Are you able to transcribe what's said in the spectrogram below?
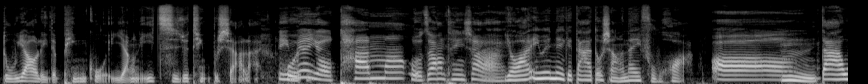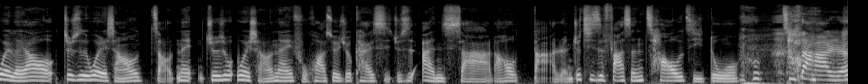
毒药里的苹果一样，你一吃就停不下来。里面有贪吗？我这样听下来有啊，因为那个大家都想要那一幅画。哦，嗯，大家为了要，就是为了想要找那，就是为了想要那一幅画，所以就开始就是暗杀，然后打人，就其实发生超级多 打人，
